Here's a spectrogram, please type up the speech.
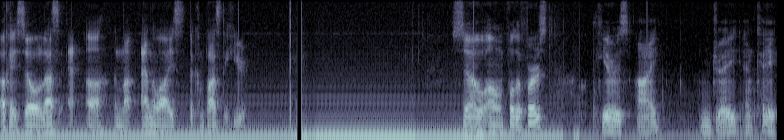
okay so let's uh, analyze the complexity here so um, for the first here is i j and k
